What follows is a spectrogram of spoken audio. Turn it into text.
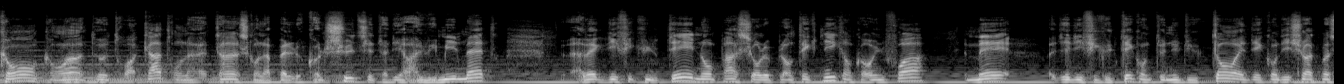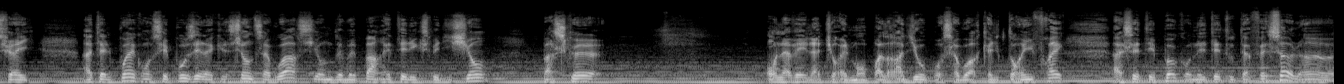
camps, camp 1, 2, 3, 4, on a atteint ce qu'on appelle le col sud, c'est-à-dire à 8000 mètres, avec difficulté, non pas sur le plan technique, encore une fois, mais des difficultés compte tenu du temps et des conditions atmosphériques, à tel point qu'on s'est posé la question de savoir si on ne devait pas arrêter l'expédition parce que on n'avait naturellement pas de radio pour savoir quel temps il ferait. À cette époque, on était tout à fait seul. Hein.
